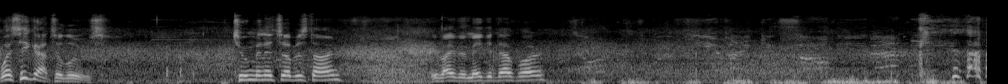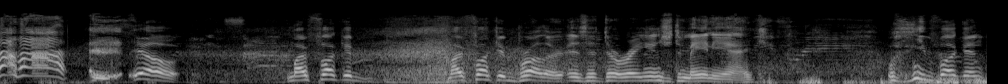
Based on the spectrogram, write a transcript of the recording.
What's he got to lose? Two minutes of his time? If I even make it that far? Yo, my fucking, my fucking brother is a deranged maniac. He fucking,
